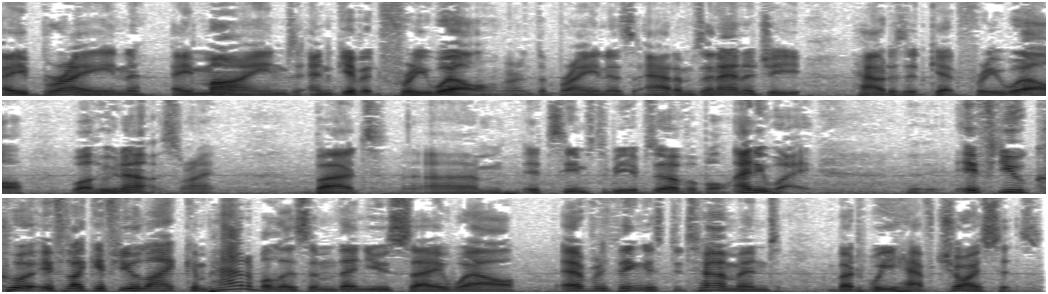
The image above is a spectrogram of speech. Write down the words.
a brain a mind and give it free will. Or the brain is atoms and energy. How does it get free will? Well, who knows, right? But um, it seems to be observable. Anyway, if you could, if like if you like compatibilism, then you say, well, everything is determined, but we have choices.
